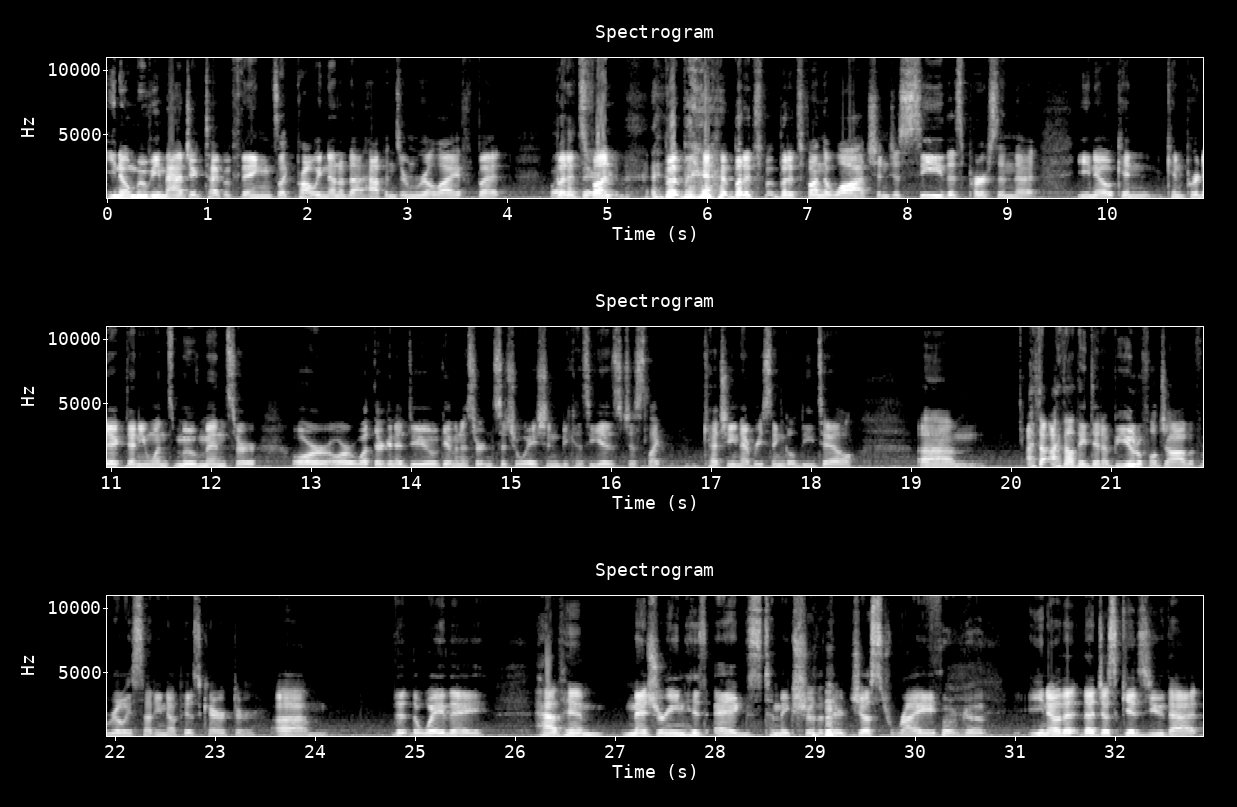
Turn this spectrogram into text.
you know movie magic type of things like probably none of that happens in real life but Well, but it's fun. but, but but it's but it's fun to watch and just see this person that you know can can predict anyone's movements or or or what they're gonna do given a certain situation because he is just like catching every single detail. Um, I thought I thought they did a beautiful job of really setting up his character. Um, the the way they have him measuring his eggs to make sure that they're just right so good. you know that that just gives you that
